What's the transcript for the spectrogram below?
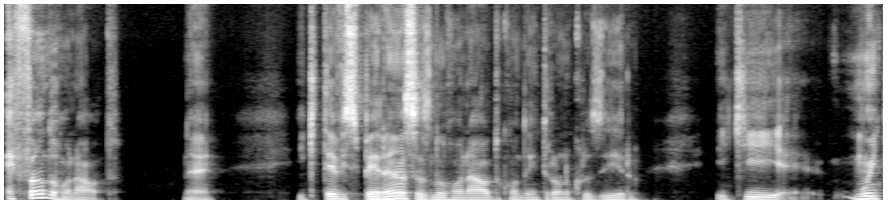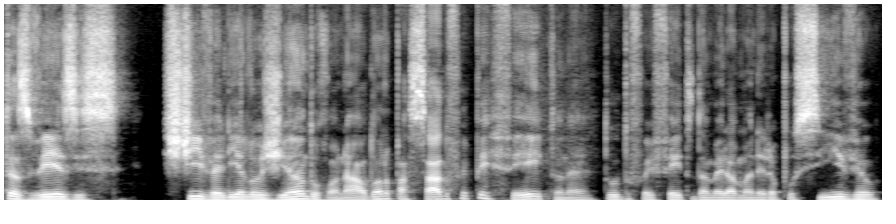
é fã do Ronaldo, né? E que teve esperanças no Ronaldo quando entrou no Cruzeiro e que eh, muitas vezes estive ali elogiando o Ronaldo. Ano passado foi perfeito, né? Tudo foi feito da melhor maneira possível.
